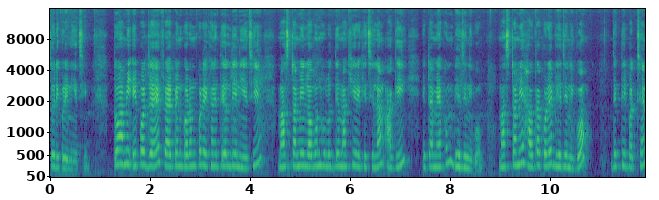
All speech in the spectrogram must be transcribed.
তৈরি করে নিয়েছি। তো আমি এই পর্যায়ে ফ্রাই প্যান গরম করে এখানে তেল দিয়ে নিয়েছি। মাছটা আমি লবণ, হলুদ দিয়ে মাখিয়ে রেখেছিলাম আগেই। এটা আমি এখন ভেজে নিব। মাছটা আমি হালকা করে ভেজে নিব। দেখতেই পাচ্ছেন।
